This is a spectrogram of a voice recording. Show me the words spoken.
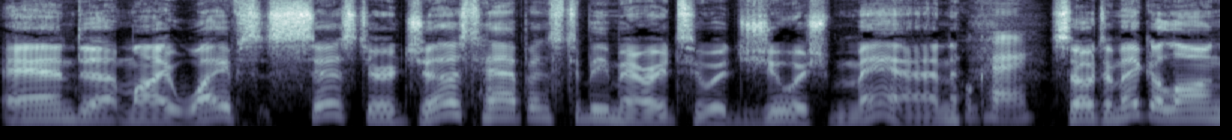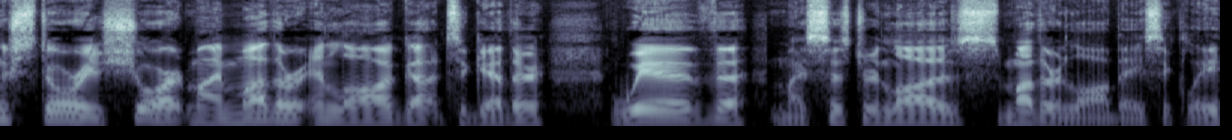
and uh, my wife's sister just happens to be married to a Jewish man. Okay. So, to make a long story short, my mother in law got together with my sister in law's mother in law, basically,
